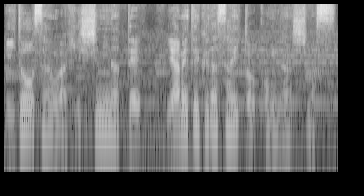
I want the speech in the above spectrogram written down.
伊藤さんは必死になってやめてくださいと懇願します。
